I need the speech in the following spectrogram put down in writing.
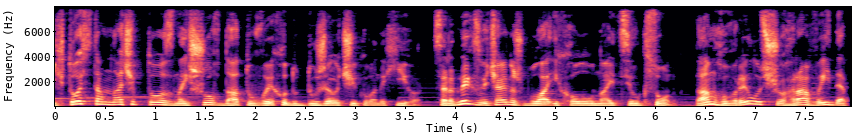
І хтось там, начебто, знайшов дату виходу дуже очікуваних ігор. Серед них, звичайно ж, була і Hollow Knight Silksong. Там говорилось, що гра вийде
